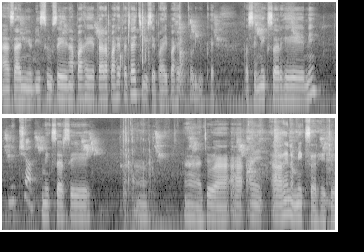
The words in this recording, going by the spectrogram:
આ સાનિયું ડીશું છે? એના પાસે તારા પાસે તો ચાચ્યું છે ભાઈ પાસે થોડ્યું ખાય. પછી મિક્સર હે ની? મિક્સર મિક્સર છે. હા. હા જો આ આ હે ને મિક્સર હે જો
